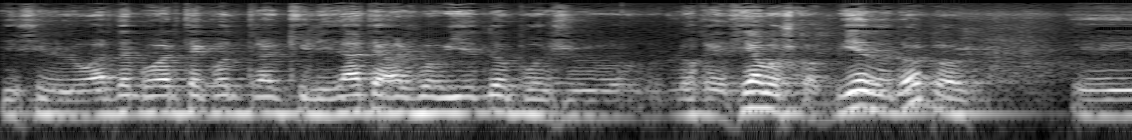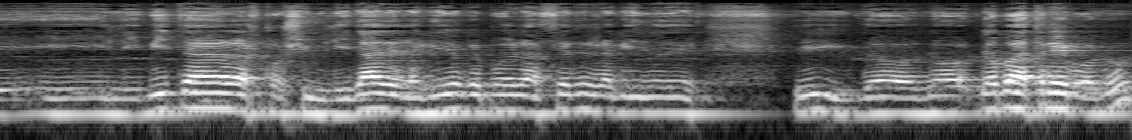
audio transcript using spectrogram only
y decir, en lugar de moverte con tranquilidad te vas moviendo, pues lo que decíamos, con miedo, ¿no? Y, limita las posibilidades, aquello que puedes hacer es aquello de, no, no, no me atrevo, ¿no?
